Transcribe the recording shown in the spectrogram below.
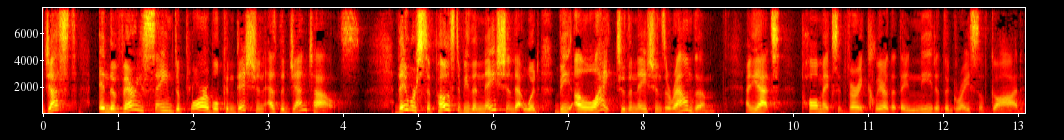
just in the very same deplorable condition as the Gentiles. They were supposed to be the nation that would be a light to the nations around them. And yet, Paul makes it very clear that they needed the grace of God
